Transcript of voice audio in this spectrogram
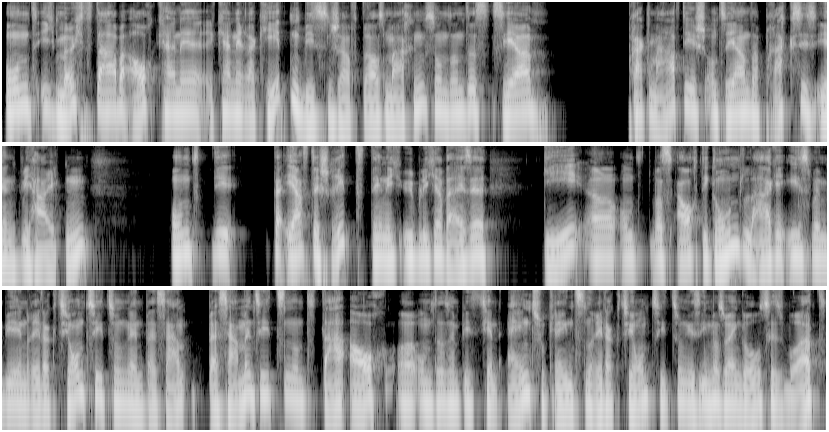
Und ich möchte da aber auch keine, keine Raketenwissenschaft draus machen, sondern das sehr pragmatisch und sehr an der Praxis irgendwie halten. Und die, der erste Schritt, den ich üblicherweise gehe äh, und was auch die Grundlage ist, wenn wir in Redaktionssitzungen beisam beisammensitzen und da auch, äh, um das ein bisschen einzugrenzen, Redaktionssitzung ist immer so ein großes Wort.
